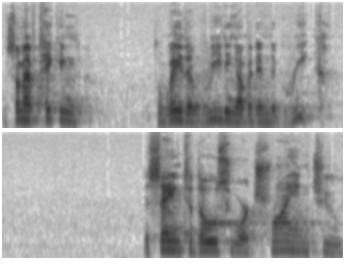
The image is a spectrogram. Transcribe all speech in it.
And some have taken the way the reading of it in the Greek is saying to those who are trying to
